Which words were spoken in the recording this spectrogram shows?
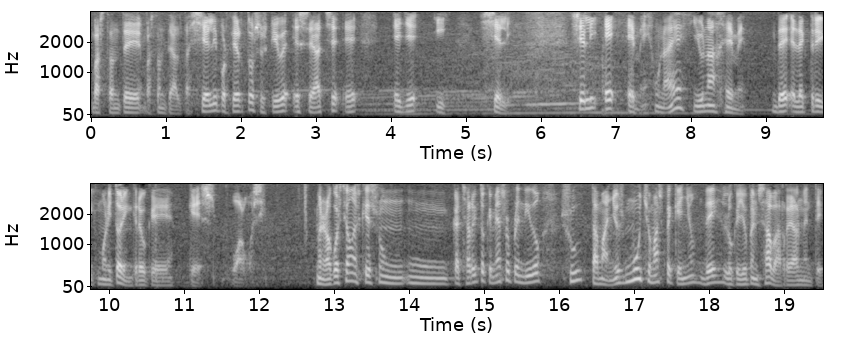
bastante, bastante alta. Shelly, por cierto, se escribe S-H-E-L-I. Shelly. Shelly EM, una E y una M. De Electric Monitoring, creo que, que es, o algo así. Bueno, la cuestión es que es un, cacharrito que me ha sorprendido su tamaño. Es mucho más pequeño de lo que yo pensaba realmente.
